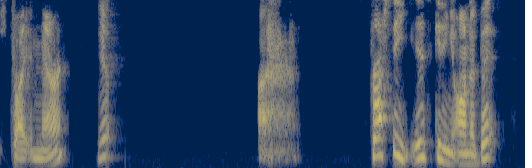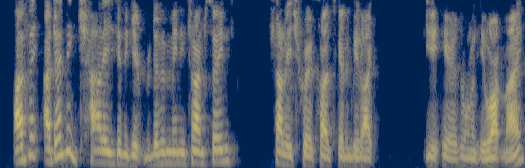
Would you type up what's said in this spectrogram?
straight and narrow. Yep. Uh, Frosty is getting on a bit. I think I don't think Charlie's going to get rid of him anytime soon. Charlie Schwerkolt's going to be like, "You're here as long as you want, mate."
